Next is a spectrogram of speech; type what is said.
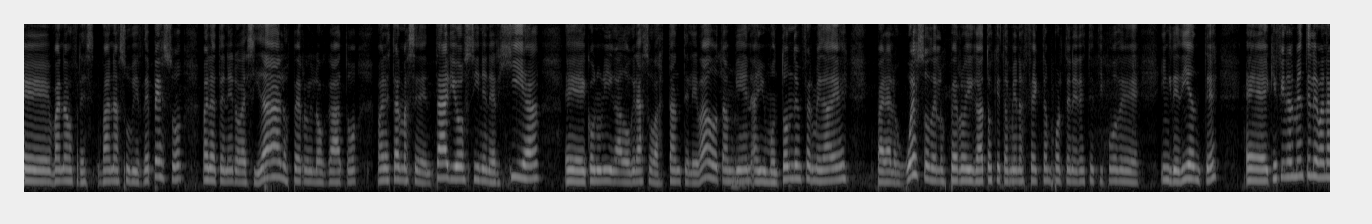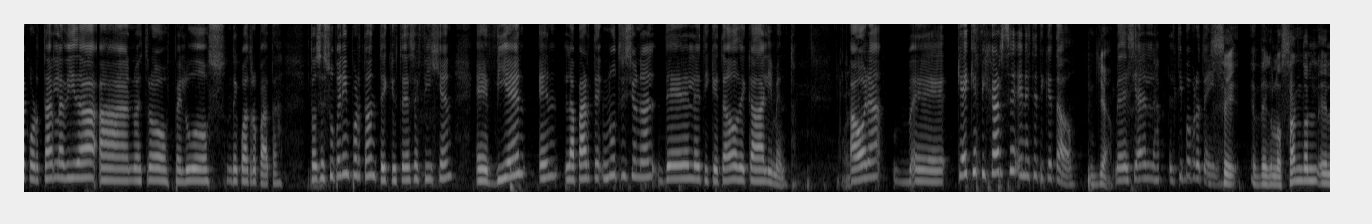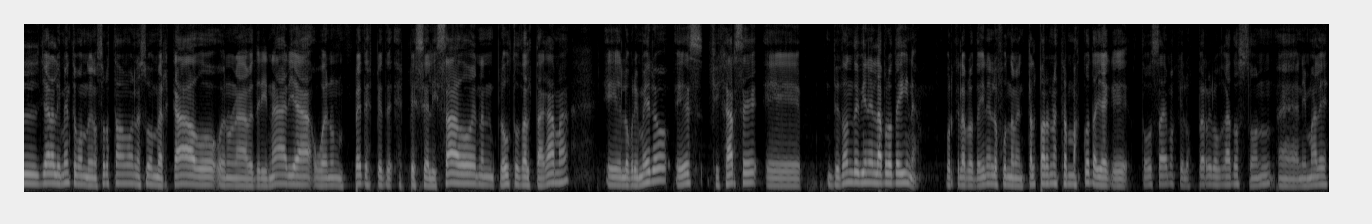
eh, van, a van a subir de peso, van a tener obesidad, los perros y los gatos van a estar más sedentarios, sin energía, eh, con un hígado graso bastante elevado también. Hay un montón de enfermedades para los huesos de los perros y gatos que también afectan por tener este tipo de ingredientes. eh, que finalmente le van a cortar la vida a nuestros peludos de cuatro patas. Entonces, súper importante que ustedes se fijen eh, bien en la parte nutricional del etiquetado de cada alimento. Ahora, eh, ¿qué hay que fijarse en este etiquetado? Ya. Me decía el, el tipo de proteína. Sí, desglosando el, el- ya el alimento cuando nosotros estábamos en el supermercado o en una veterinaria o en un pet espe- especializado en, en productos de alta gama, eh, lo primero es fijarse eh, de dónde viene la proteína, porque la proteína es lo fundamental para nuestras mascotas, ya que todos sabemos que los perros y los gatos son eh, animales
